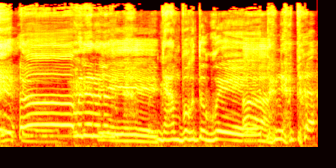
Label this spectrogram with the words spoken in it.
Gitu. Oh bener bener Iya, iya, iya. Nyambung tuh gue Ah. Ternyata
